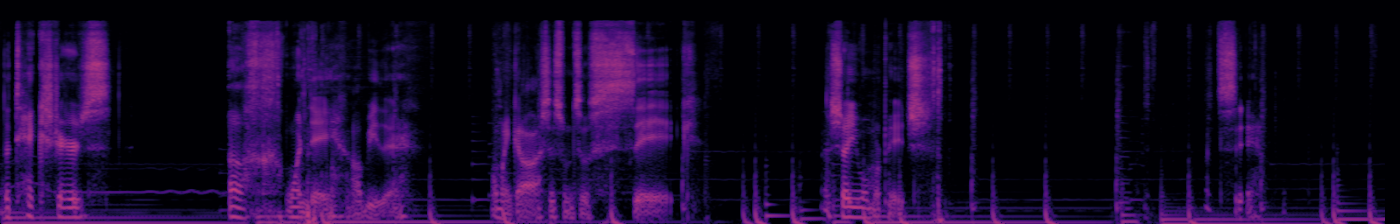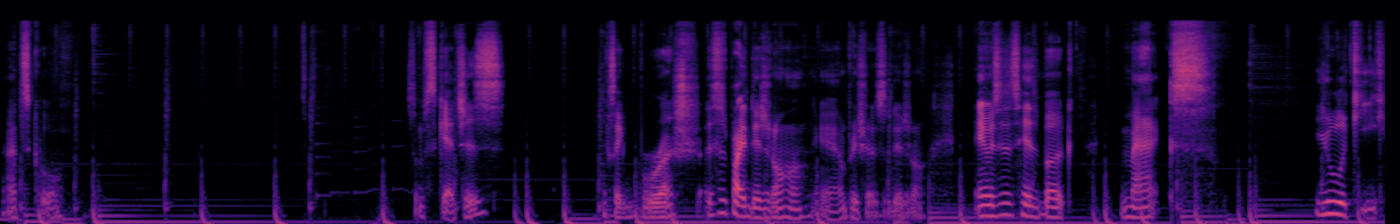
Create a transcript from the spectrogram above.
The textures Ugh, one day I'll be there. Oh my gosh, this one's so sick. I'll show you one more page. Let's see. That's cool. Some sketches. Looks like brush. This is probably digital, huh? Yeah, I'm pretty sure this is digital. Anyways, this is his book, Max Ulichney.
